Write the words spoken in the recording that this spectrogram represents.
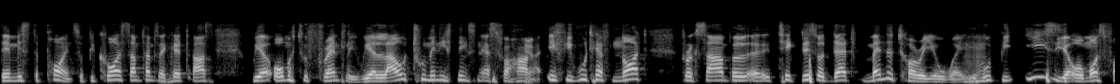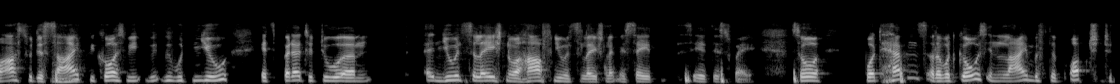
they miss the point. So because sometimes mm-hmm. I get asked, we are almost too friendly. We allow too many things in S4HANA. Yeah. If we would have not, for example, uh, take this or that mandatory away, mm-hmm. it would be easier almost for us to decide mm-hmm. because we, we, we, would knew it's better to do um, a new installation or a half new installation. Let me say it, say it this way. So what happens or what goes in line with the option to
